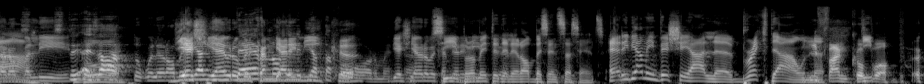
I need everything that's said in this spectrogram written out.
quella roba lì. Ste- Boh. Esatto, quelle robe 10 lì euro per cambiare nick. piattaforme. 10 Eh. euro per Sì, cambiare probabilmente nick. delle robe senza senso. E arriviamo invece al breakdown Il Funko di, Pop.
